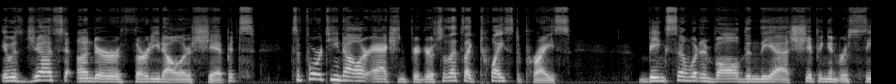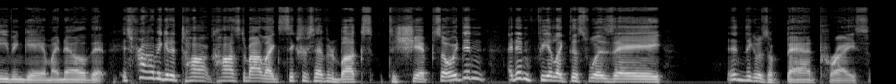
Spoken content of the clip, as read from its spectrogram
It was just under thirty dollars ship. It's it's a fourteen dollar action figure, so that's like twice the price being somewhat involved in the uh, shipping and receiving game, I know that it's probably going to cost about like six or seven bucks to ship. So it didn't. I didn't feel like this was a. I didn't think it was a bad price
